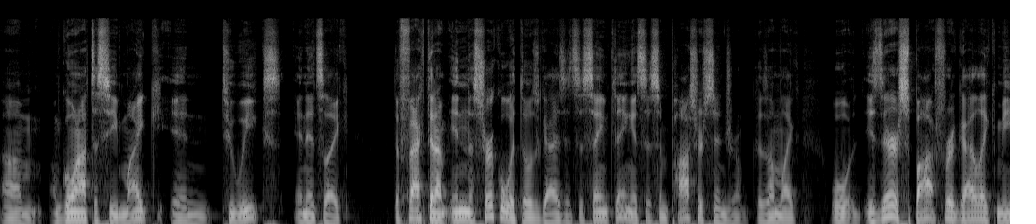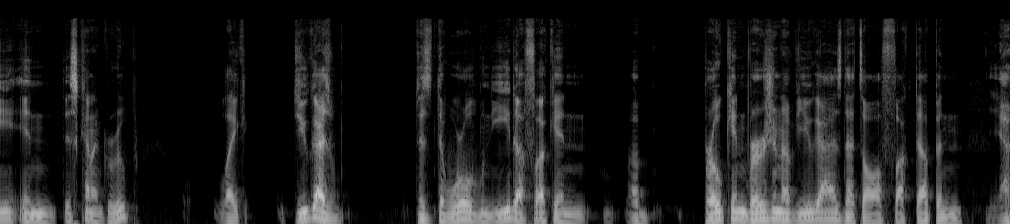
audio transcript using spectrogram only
um, I'm going out to see Mike in two weeks, and it's like the fact that I'm in the circle with those guys. It's the same thing. It's this imposter syndrome because I'm like, well, is there a spot for a guy like me in this kind of group? Like, do you guys does the world need a fucking a broken version of you guys that's all fucked up and yeah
